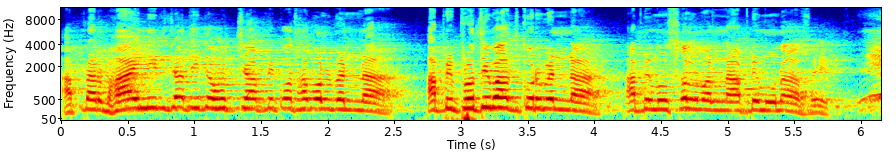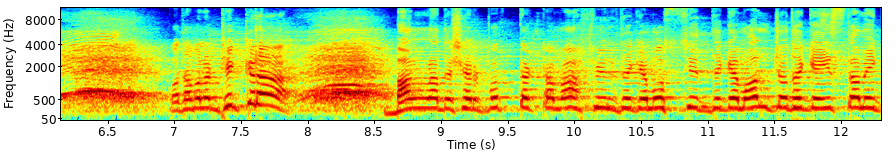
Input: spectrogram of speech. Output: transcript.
আপনার ভাই নির্যাতিত হচ্ছে, আপনি কথা বলবেন না, আপনি প্রতিবাদ করবেন না, আপনি মুসলমান না, আপনি মুনাফে কথা বলেন ঠিক না বাংলাদেশের প্রত্যেকটা মাহফিল থেকে, মসজিদ থেকে, মঞ্চ থেকে, ইসলামিক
